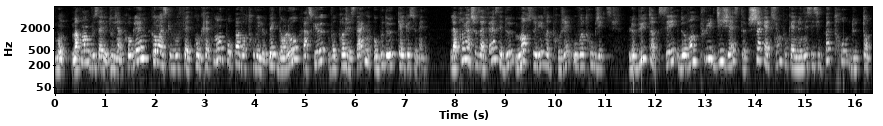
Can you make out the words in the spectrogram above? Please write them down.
Bon, maintenant que vous savez d'où vient le problème, comment est-ce que vous faites concrètement pour pas vous retrouver le bec dans l'eau parce que votre projet stagne au bout de quelques semaines? La première chose à faire, c'est de morceler votre projet ou votre objectif. Le but, c'est de rendre plus digeste chaque action pour qu'elle ne nécessite pas trop de temps.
